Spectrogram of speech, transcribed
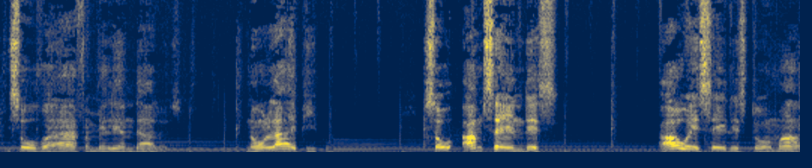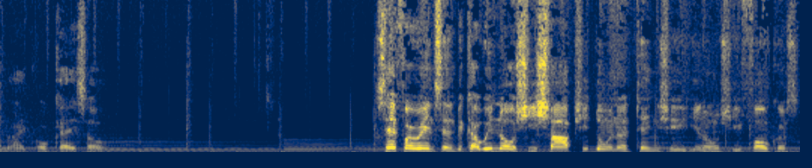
it's over half a million dollars. No lie, people. So I'm saying this. I always say this to a mom, like, okay, so say for instance, because we know she sharp, she doing her thing, she you know she focused.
